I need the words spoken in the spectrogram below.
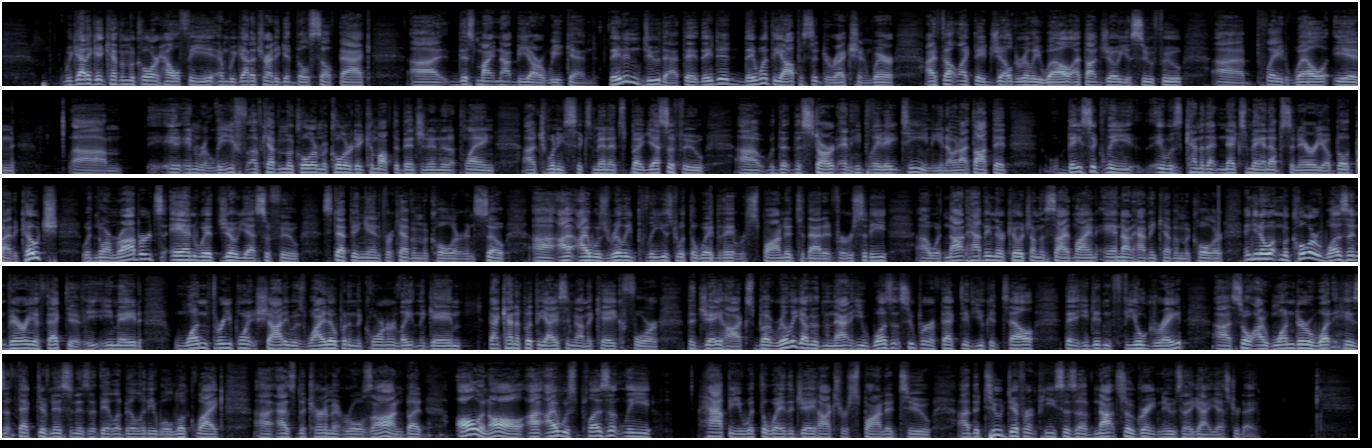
we got to get Kevin McCullar healthy and we got to try to get Bill Self back. Uh, this might not be our weekend. They didn't do that. They, they did. They went the opposite direction where I felt like they gelled really well. I thought Joe Yesufu uh, played well in um, in, in relief of Kevin McCullar. McCullar did come off the bench and ended up playing uh, 26 minutes, but Yesufu uh, the, the start and he played 18. You know, and I thought that basically it was kind of that next man up scenario, both by the coach with Norm Roberts and with Joe Yesufu stepping in for Kevin McCullar. And so uh, I, I was really pleased with the way that they responded to that adversity uh, with not having their coach on the sideline and not having Kevin McCullar. And you know what? McCullar wasn't very effective. He, he made one three point shot. He was wide open in the corner late in the game that kind of put the icing on the cake for the Jayhawks. But really, other than that, he wasn't super effective. You could tell that he didn't feel great. Uh, so I wonder what his effectiveness and his availability will look like uh, as the tournament rolls on. But all in all, I, I was pleasantly happy with the way the Jayhawks responded to uh, the two different pieces of not so great news they got yesterday.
